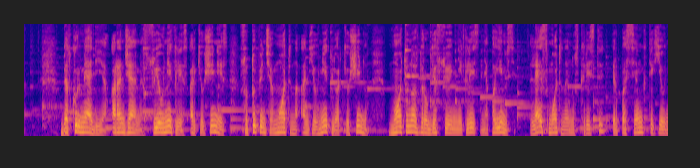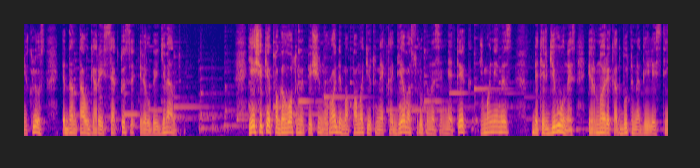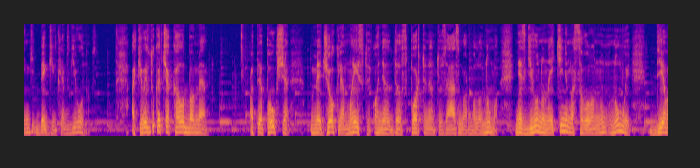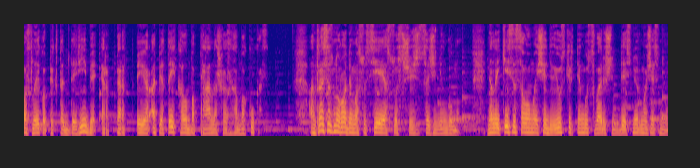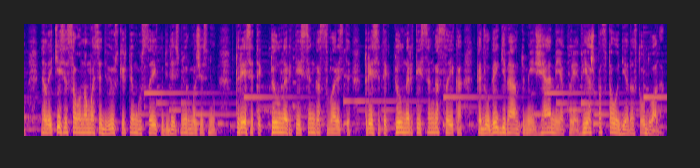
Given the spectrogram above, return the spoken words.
Bet kur medyje ar ant žemės, su jaunikliais ar kiaušiniais, su tupinčia motina ant jauniklių ar kiaušinių, motinos draugės su jaunikliais nepaimsi. Leis motinai nuskristi ir pasimk tik jauniklius, įdant tau gerai sektųsi ir ilgai gyventumė. Jei šiek tiek pagalvotume apie šį nurodymą, pamatytume, kad Dievas rūpinasi ne tik žmonėmis, bet ir gyvūnais ir nori, kad būtume gailestingi beginkliams gyvūnams. Akivaizdu, kad čia kalbame apie paukščią medžioklę maistui, o ne dėl sportinio entuzijazmo ar malonumo. Nes gyvūnų naikinimas savo malonumui Dievas laiko piktadarybė ir, per, ir apie tai kalba pranašas Habakukas. Antrasis nurodymas susijęs su sažiningumu. Nelaikysi savo maišė dviejų skirtingų svaršių, didesnių ir mažesnių. Nelaikysi savo namuose dviejų skirtingų saikų, didesnių ir mažesnių. Turėsi tik pilną ir teisingą svarstį, turėsi tik pilną ir teisingą saiką, kad ilgai gyventumėj žemėje, kurie viešpats tavo dėdas tau duoda.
